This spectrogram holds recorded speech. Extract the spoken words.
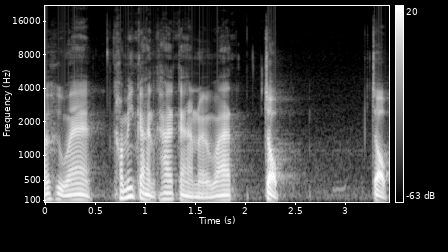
ก็คือว่าเขามีการคาดการณ์ไว้ว่าจบจบ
